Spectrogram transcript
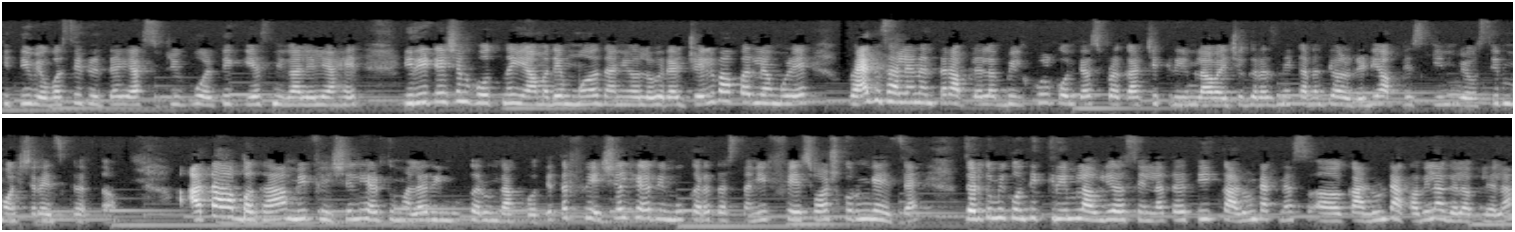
किती व्यवस्थितरित्या या स्ट्रीप वरती केस निघालेले आहेत. इरिटेशन होत नाही यामध्ये मध आणि अलोवेरा जेल वापरल्यामुळे वॅक्स झाल्यानंतर आपल्याला बिलकुल कोणत्याच प्रकारची क्रीम लावायची गरज नाही कारण ते ऑलरेडी आपली स्किन व्यवस्थित मॉइश्चराईज करतं. आता बघा मी फेशियल हेअर तुम्हाला रिमूव्ह करून दाखवते. तर फेशियल हेअर रिमूव्ह करत असताना फेस वॉश करून घ्यायचा आहे जर तुम्ही कोणती क्रीम लावली असेल ना तर ती काढून टाकण्यास काढून टाकावी लागेल आपल्याला.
